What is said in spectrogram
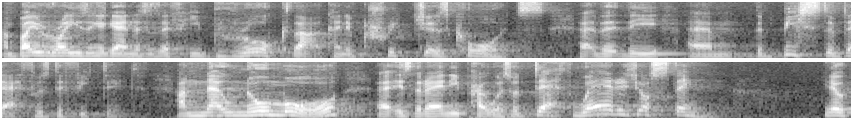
And by rising again, it's as if he broke that kind of creature's cords. Uh, the, the, um, the beast of death was defeated. And now no more uh, is there any power. So, death, where is your sting? You know,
